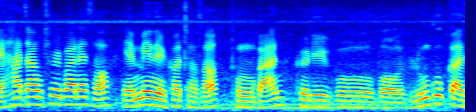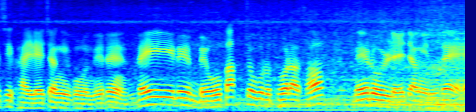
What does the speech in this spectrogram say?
네, 하장 출발해서 옌민을 거쳐서 동반 그리고 뭐 룽구까지 갈 예정이고 오늘은. 내일은 매호박 쪽으로 돌아서 내려올 예정인데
